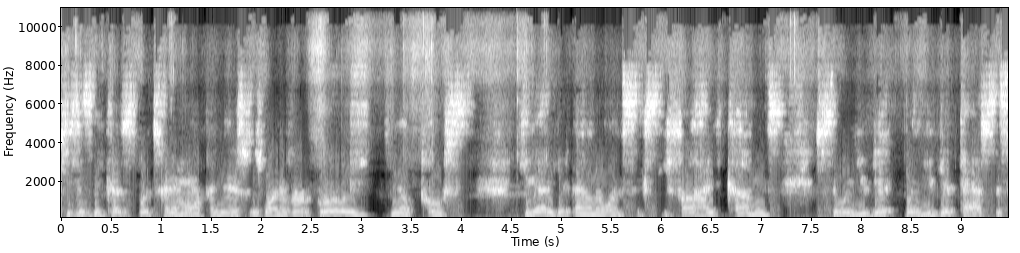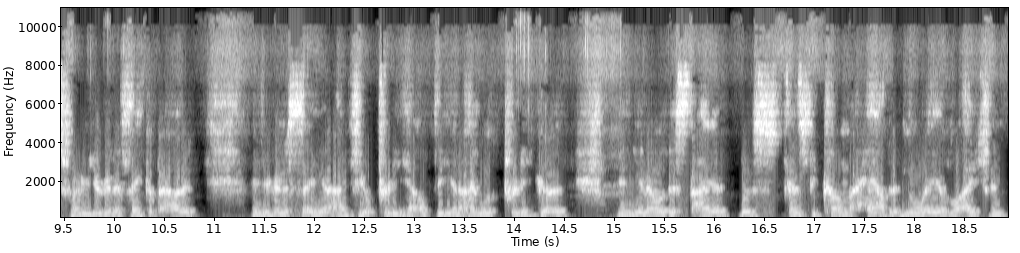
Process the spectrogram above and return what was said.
She says, because what's going to happen? And this was one of her early, you know, posts. You got to get down to 165 comments. So when you get, when you get past the swim, you're going to think about it and you're going to say, you know, I feel pretty healthy and I look pretty good. And, you know, this diet was, has become a habit and a way of life and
